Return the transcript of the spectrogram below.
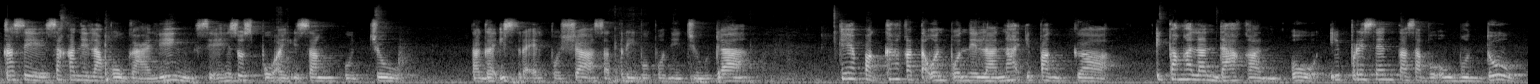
Kasi sa kanila po galing, si Jesus po ay isang Hudyo. Taga-Israel po siya sa tribo po ni Juda. Kaya pagkakataon po nila na ipag, ah, ipangalandakan o ipresenta sa buong mundo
